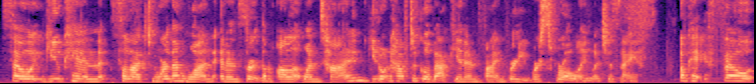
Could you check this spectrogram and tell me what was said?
So you can select more than one and insert them all at one time. You don't have to go back in and find where you were scrolling, which is nice. Okay, so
